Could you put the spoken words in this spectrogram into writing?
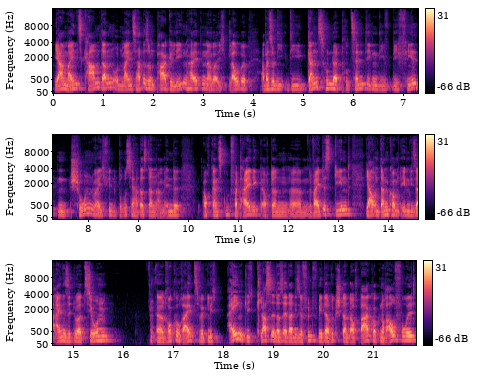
ja, Mainz kam dann und Mainz hatte so ein paar Gelegenheiten, aber ich glaube, aber so die, die ganz hundertprozentigen, die, die fehlten schon, weil ich finde, Borussia hat das dann am Ende auch ganz gut verteidigt, auch dann ähm, weitestgehend. Ja, und dann kommt eben diese eine Situation, äh, Rocco Reitz wirklich eigentlich klasse, dass er da diese 5 Meter Rückstand auf Barkok noch aufholt.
